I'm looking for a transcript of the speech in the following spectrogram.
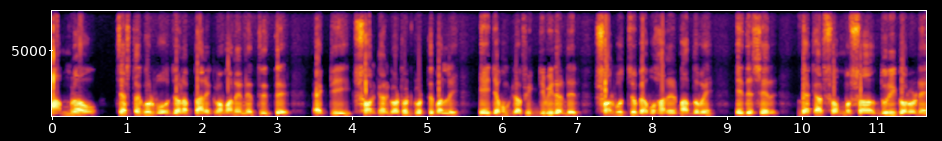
আমরাও চেষ্টা করব জনাব তারেক রহমানের নেতৃত্বে একটি সরকার গঠন করতে পারলে এই ডেমোগ্রাফিক ডিভিডেন্ডের সর্বোচ্চ ব্যবহারের মাধ্যমে এদেশের বেকার সমস্যা দূরীকরণে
